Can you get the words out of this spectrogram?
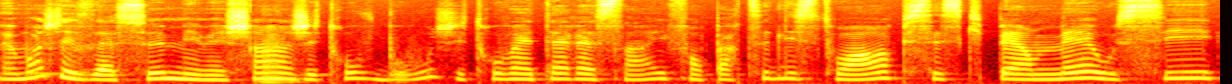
Mais moi, je les assume, mes méchants. Ouais. Je les trouve beaux, je les trouve intéressants. Ils font partie de l'histoire. Puis c'est ce qui permet aussi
